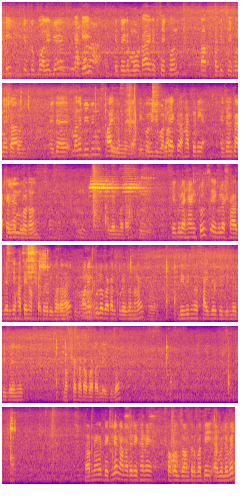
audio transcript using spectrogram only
একই কিন্তু কোয়ালিটি একই কিন্তু এটা মোটা এটা সেকন তার থাকি সেকন এটা। এটা মানে বিভিন্ন সাইজ আছে একই কোয়ালিটি বাটাল। এটা একটু হাতুড়ি এটা কাঠের বাটাল। প্লেন বাটাল। এগুলো হ্যান্ড টুলস এগুলোর সাহায্যে আর কি হাতে নকশা তৈরি হয়। করা হয়। অনেকগুলো বাটাল প্রয়োজন হয়। হ্যাঁ। বিভিন্ন সাইজের বিভিন্ন ডিজাইনের নকশা কাটা বাটাল এইগুলো তো আপনারা দেখলেন আমাদের এখানে সকল যন্ত্রপাতি অ্যাভেলেবেল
